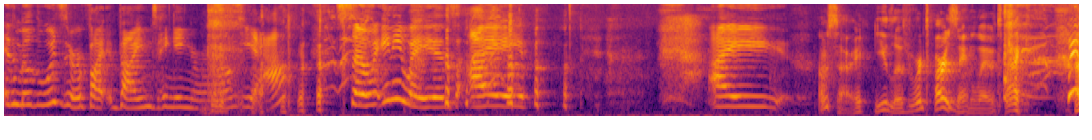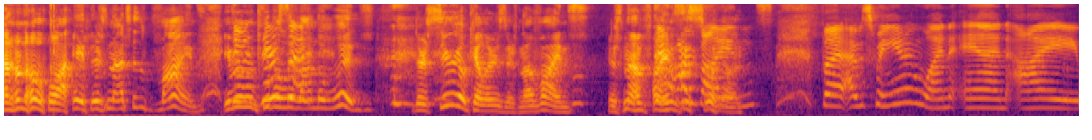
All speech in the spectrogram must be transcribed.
In the middle of the woods, there are vi- vines hanging around. Yeah. so, anyways, I, I, I'm sorry, you lived where Tarzan lived. I, I don't know why. There's not just vines. Even There- when people live a- in the woods, there's serial killers. There's not vines. There's not vines are to swing on. but I was swinging on one, and I,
